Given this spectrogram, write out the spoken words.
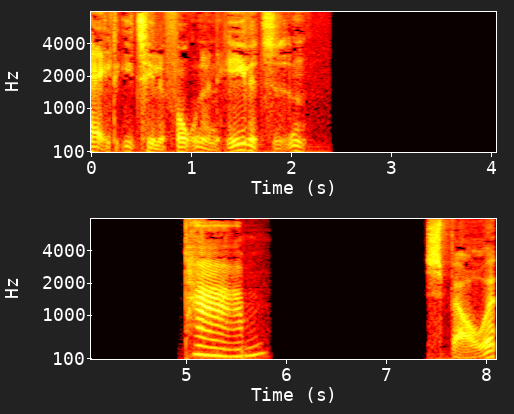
talt i telefonen hele tiden ถาม Spørge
